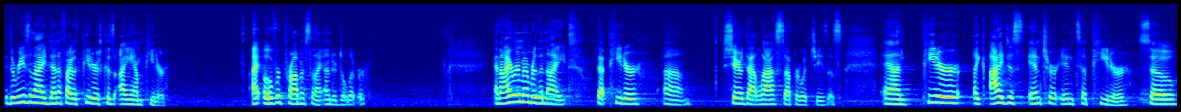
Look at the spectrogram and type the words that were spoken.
the reason I identify with Peter is because I am Peter. I overpromise and I underdeliver. And I remember the night that Peter um, shared that Last Supper with Jesus. And Peter, like, I just enter into Peter so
